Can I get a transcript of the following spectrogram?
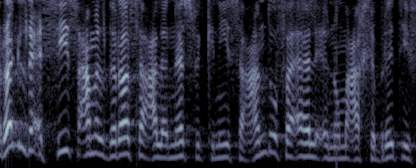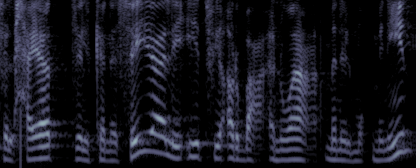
الراجل ده قسيس عمل دراسة على الناس في الكنيسة عنده فقال إنه مع خبرتي في الحياة الكنسية لقيت في أربع أنواع من المؤمنين.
